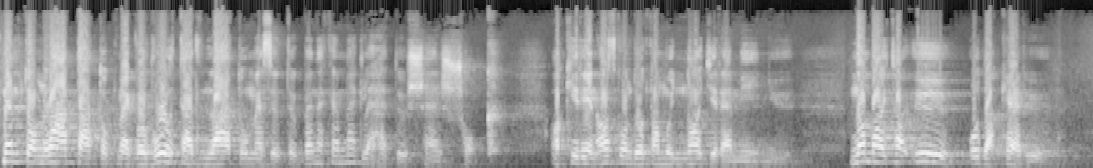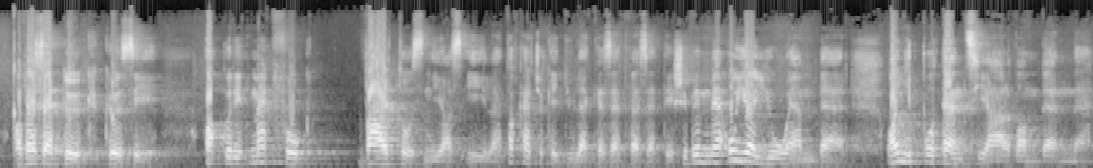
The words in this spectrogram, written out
Nem tudom, láttátok meg, vagy voltál látómezőtökben, nekem meglehetősen sok, akire én azt gondoltam, hogy nagy reményű. Na majd, ha ő oda kerül a vezetők közé, akkor itt meg fog változni az élet, akár csak egy gyülekezet vezetésében, mert olyan jó ember, annyi potenciál van benne.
